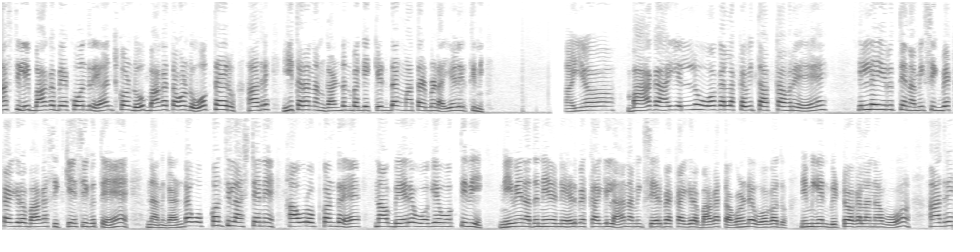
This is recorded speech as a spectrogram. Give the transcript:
ಆಸ್ತಿಲಿ ಭಾಗ ಬೇಕು ಅಂದ್ರೆ ಹಂಚ್ಕೊಂಡು, ಭಾಗ ತಗೊಂಡು ಹೋಗ್ತಾ ಇರು. ಆದ್ರೆ ಈ ತರ ನನ್ ಗಂಡನ್ ಬಗ್ಗೆ ಕೆಟ್ಟದಾಗ ಮಾತಾಡ್ಬೇಡ. ಹೇಳಿರ್ತೀನಿ. ಅಯ್ಯೋ, ಭಾಗ ಎಲ್ಲೂ ಹೋಗಲ್ಲ ಕವಿತಾ ಅಕ್ಕ ಅವ್ರೆ. ಇಲ್ಲೇ ಇರುತ್ತೆ, ನಮಗೆ ಸಿಗ್ಬೇಕಾಗಿರೋ ಭಾಗ ಸಿಕ್ಕೇ ಸಿಗುತ್ತೆ. ನನ್ ಗಂಡ ಒಪ್ಕೊಂತಿಲ್ಲ ಅಷ್ಟೇನೆ. ಅವ್ರು ಒಪ್ಕೊಂಡ್ರೆ ನಾವು ಬೇರೆ ಹೋಗೇ ಹೋಗ್ತೀವಿ. ನೀವೇನು ಅದನ್ನ ಹೇಳ್ಬೇಕಾಗಿಲ್ಲ. ನಮಗೆ ಸೇರ್ಬೇಕಾಗಿರೋ ಭಾಗ ತಗೊಂಡೇ ಹೋಗೋದು. ನಿಮ್ಗೇನು ಬಿಟ್ಟು ಹೋಗಲ್ಲ ನಾವು? ಆದ್ರೆ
